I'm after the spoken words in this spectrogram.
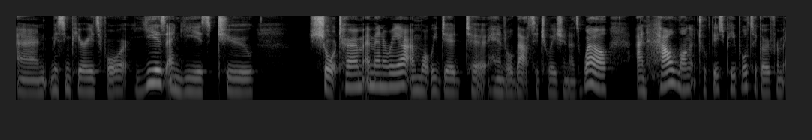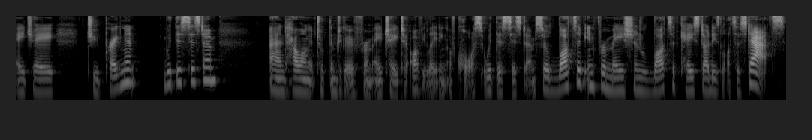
and missing periods for years and years to short term amenorrhea and what we did to handle that situation as well, and how long it took these people to go from HA to pregnant with this system, and how long it took them to go from HA to ovulating, of course, with this system. So, lots of information, lots of case studies, lots of stats.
